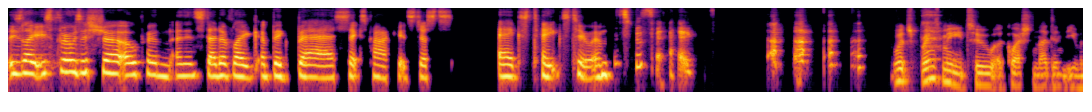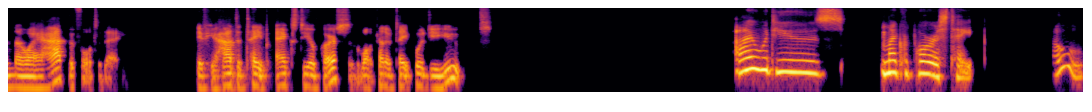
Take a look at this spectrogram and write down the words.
he's like he throws his shirt open and instead of like a big bare six pack, it's just eggs taped to him. It's just eggs. Which brings me to a question I didn't even know I had before today. If you had to tape eggs to your person, what kind of tape would you use? I would use microporous tape Oh.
